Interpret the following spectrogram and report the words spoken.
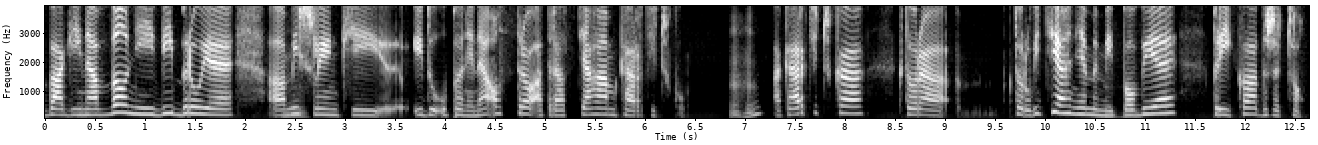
vagína vlna vlní, vibruje, a mm. myšlienky idú úplne na ostro a teraz ťahám kartičku. Uh-huh. A kartička, ktorá, ktorú vytiahnem, mi uh-huh. povie príklad, že čo?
